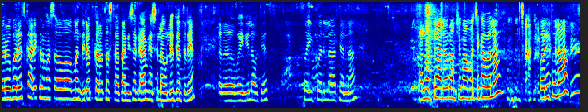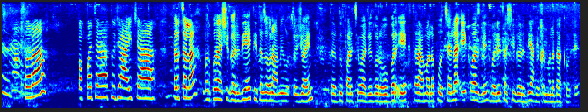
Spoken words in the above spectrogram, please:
तर बरेच कार्यक्रम असं मंदिरात करत असतात आणि सगळे आम्ही असे लावले गजरे. तर वहिनी लावतेच सईपरीला त्यांना. छान वाटतं आल्यावर आमच्या मामाच्या गावाला. परी तुला? स्वरा पप्पाच्या तुझ्या आईच्या? तर चला भरपूर अशी गर्दी आहे तिथं जाऊन आम्ही होतो जॉईन तर दुपारचे वाजले बरोबर एक तर आम्हाला पोचायला एक वाजले. बरीच अशी गर्दी आहे तुम्हाला दाखवते.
